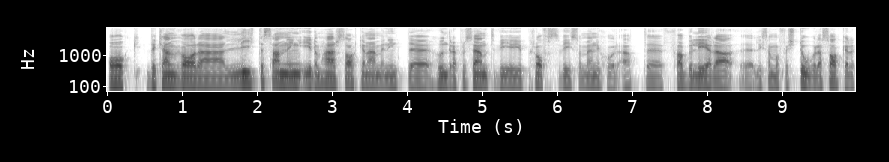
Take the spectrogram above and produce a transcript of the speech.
Och det kan vara lite sanning i de här sakerna, men inte 100%. Vi är ju proffs, vi som människor, att eh, fabulera eh, liksom, och förstora saker.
